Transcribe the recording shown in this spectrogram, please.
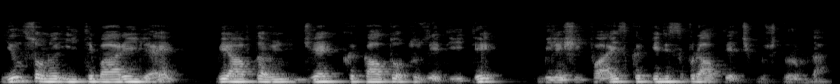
Yıl sonu itibariyle bir hafta önce 46.37 idi. Bileşik faiz 47.06'ya çıkmış durumda.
